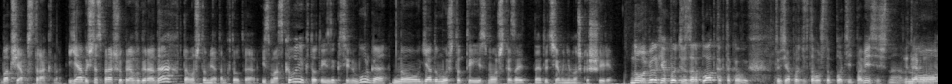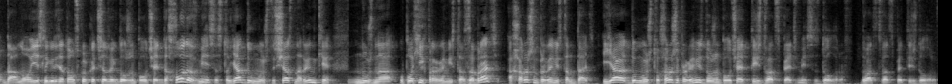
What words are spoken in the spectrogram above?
вообще абстрактно. Я обычно спрашиваю прямо в городах, потому что у меня там кто-то из Москвы, кто-то из Екатеринбурга. Но я думаю, что ты сможешь сказать на эту тему немножко шире. Ну, во-первых, я против зарплат как таковых. То есть я против того, чтобы платить помесячно. Это но, да, но если говорить о том, сколько человек должен получать дохода в месяц, то я думаю, что сейчас на рынке рынке нужно у плохих программистов забрать, а хорошим программистам дать. И я думаю, что хороший программист должен получать 1025 в месяц долларов. 20-25 тысяч долларов.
